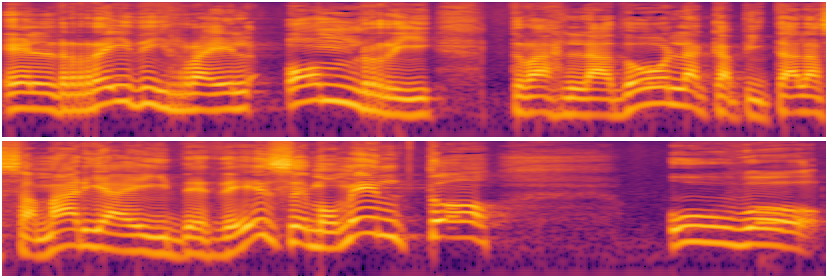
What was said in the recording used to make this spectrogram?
el rey de Israel, Omri, trasladó la capital a Samaria y desde ese momento hubo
